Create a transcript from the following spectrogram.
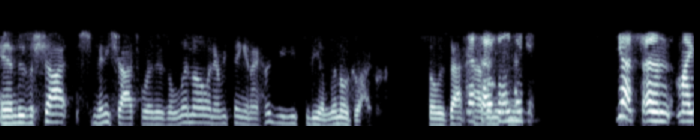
And there's a shot, many shots where there's a limo and everything. And I heard you used to be a limo driver. So is that yes, have I any was only. connection? Yes, and my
